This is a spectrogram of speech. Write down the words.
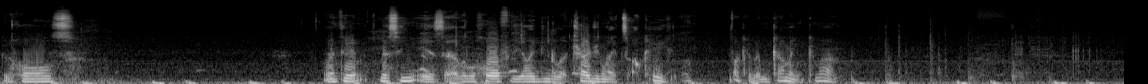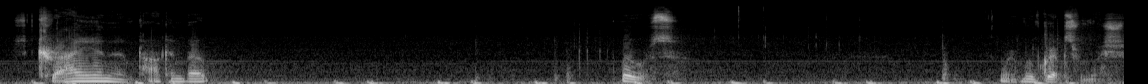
good holes. Only thing it's missing is a little hole for the LED charging lights. Okay, fuck it, I'm coming. Come on. Just crying and I'm talking about moves. Or move grips from Wish.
